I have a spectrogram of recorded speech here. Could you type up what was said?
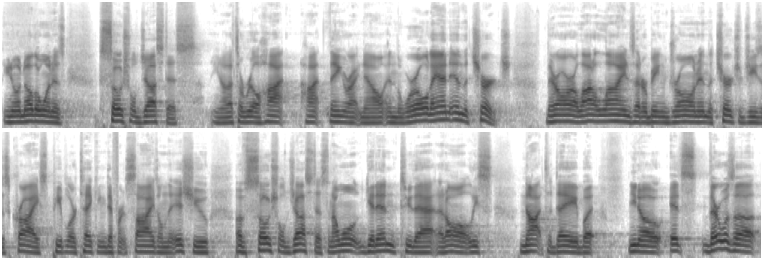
You know, another one is social justice. You know, that's a real hot, hot thing right now in the world and in the church there are a lot of lines that are being drawn in the Church of Jesus Christ. People are taking different sides on the issue of social justice, and I won't get into that at all, at least not today. But you know, it's there was a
